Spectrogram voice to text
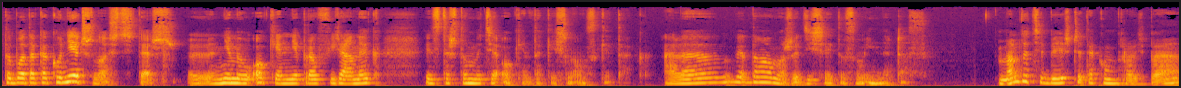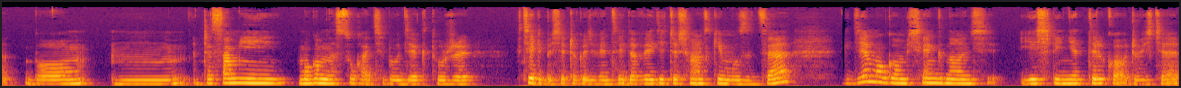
to była taka konieczność też. Nie mył okien, nie prał firanek, więc też to mycie okien takie śląskie, tak. Ale wiadomo, że dzisiaj to są inne czasy. Mam do Ciebie jeszcze taką prośbę, bo mm, czasami mogą nas słuchać ludzie, którzy chcieliby się czegoś więcej dowiedzieć o śląskiej muzyce. Gdzie mogą sięgnąć, jeśli nie tylko, oczywiście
